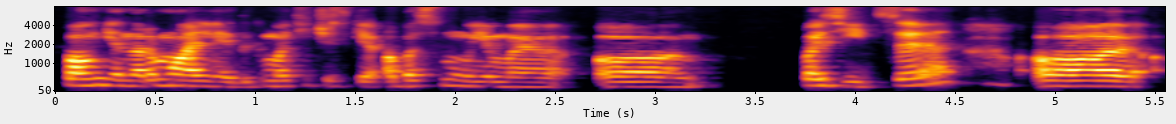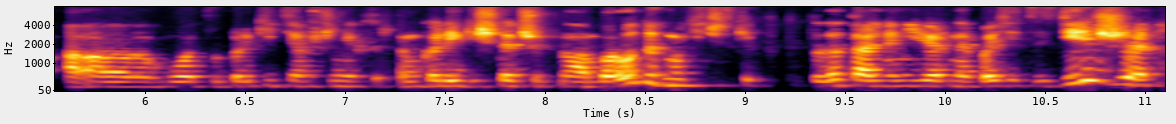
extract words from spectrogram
вполне нормальная, догматически обоснуемая э, позиция, э, вот, вопреки тем, что некоторые там коллеги считают, что это наоборот догматически тотально неверная позиция. Здесь же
